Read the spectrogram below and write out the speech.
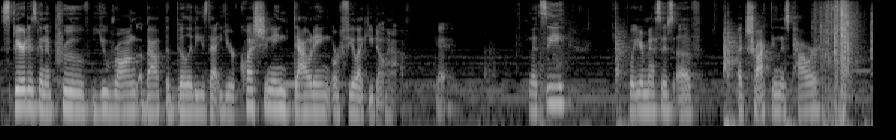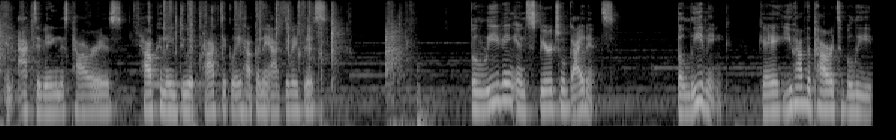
spirit is going to prove you wrong about the abilities that you're questioning, doubting, or feel like you don't have. Okay. Let's see what your message of attracting this power and activating this power is. How can they do it practically? How can they activate this? Believing in spiritual guidance, believing. Okay, you have the power to believe.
